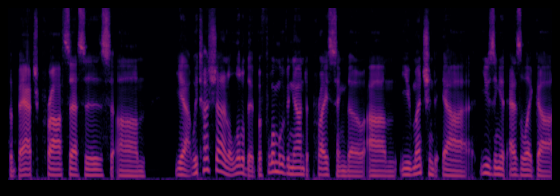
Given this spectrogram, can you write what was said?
the batch processes. Um, yeah, we touched on it a little bit before moving on to pricing, though. Um, you mentioned uh, using it as like uh,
